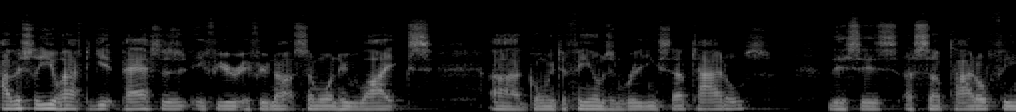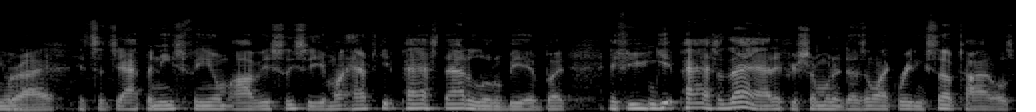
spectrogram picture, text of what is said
obviously you'll have to get passes if you're if you're not someone who likes uh, going to films and reading subtitles. This is a subtitled film. Right. It's a Japanese film, obviously, so you might have to get past that a little bit. But if you can get past that, if you're someone that doesn't like reading subtitles,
